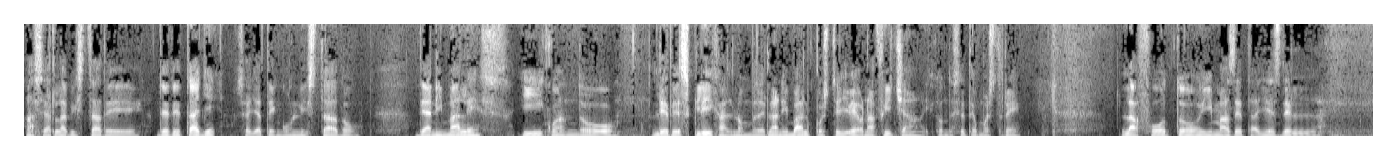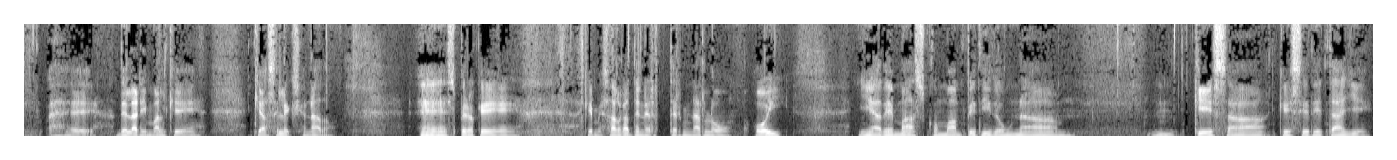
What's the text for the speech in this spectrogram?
hacer la vista de, de detalle, o sea, ya tengo un listado de animales y cuando le des clic al nombre del animal, pues te lleve a una ficha donde se te muestre la foto y más detalles del, eh, del animal que, que has seleccionado. Eh, espero que, que, me salga, tener terminarlo hoy y además como han pedido una que esa que ese detalle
